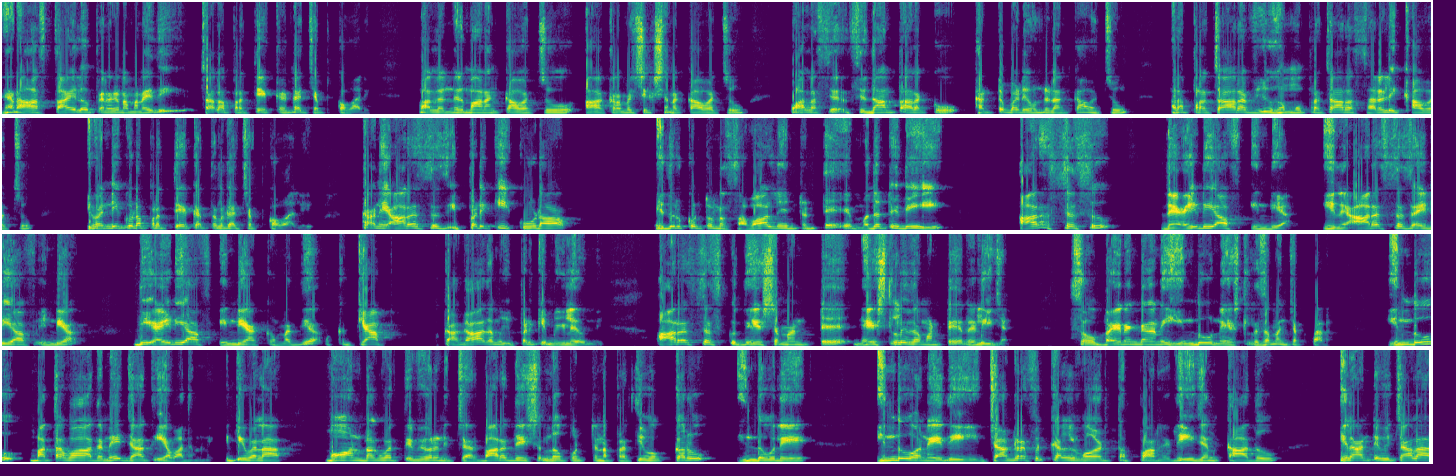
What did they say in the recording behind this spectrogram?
కానీ ఆ స్థాయిలో పెరగడం అనేది చాలా ప్రత్యేకంగా చెప్పుకోవాలి. వాళ్ళ నిర్మాణం కావచ్చు ఆ క్రమశిక్షణ కావచ్చు వాళ్ళ సి- సిద్ధాంతాలకు కట్టుబడి ఉండడం కావచ్చు అలా ప్రచార వ్యూహము ప్రచార సరళి కావచ్చు. ఇవన్నీ కూడా ప్రత్యేకతలుగా చెప్పుకోవాలి. కానీ ఆర్ఎస్ఎస్ ఇప్పటికీ కూడా ఎదుర్కొంటున్న సవాళ్ళు ఏంటంటే మొదటిది RSS the idea of India. ఇది RSS idea of India. The idea of ఇండియాకు మధ్య ఒక గ్యాప్ ఒక అగాధం ఇప్పటికీ మిగిలే ఉంది. ఆర్ఎస్ఎస్కు దేశం అంటే నేషనలిజం అంటే రిలీజన్. సో బహిరంగానే హిందూ నేషనలిజం అని చెప్తారు. హిందూ మతవాదమే జాతీయవాదం ఇటీవల మోహన్ భగవత్ వివరణ ఇచ్చారు భారతదేశంలో పుట్టిన ప్రతి ఒక్కరూ హిందువులే. హిందూ అనేది జాగ్రఫికల్ వర్డ్ తప్ప రిలీజన్ కాదు. ఇలాంటివి చాలా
